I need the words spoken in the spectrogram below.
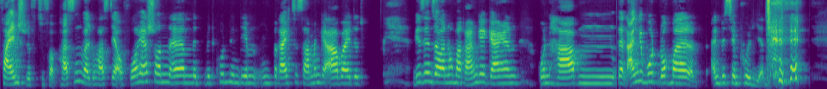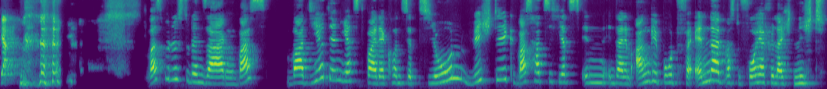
Feinschliff zu verpassen, weil du hast ja auch vorher schon äh, mit, mit Kunden in dem Bereich zusammengearbeitet. Wir sind aber nochmal rangegangen und haben dein Angebot nochmal ein bisschen poliert. ja. Was würdest du denn sagen? Was war dir denn jetzt bei der Konzeption wichtig? Was hat sich jetzt in, in deinem Angebot verändert, was du vorher vielleicht nicht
